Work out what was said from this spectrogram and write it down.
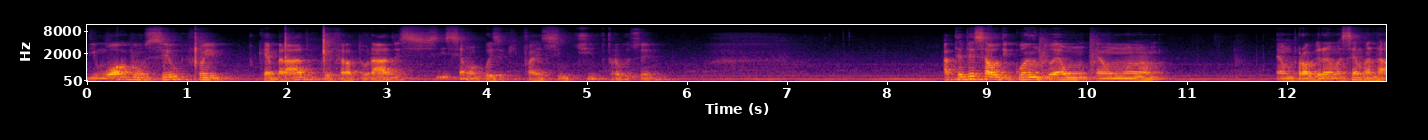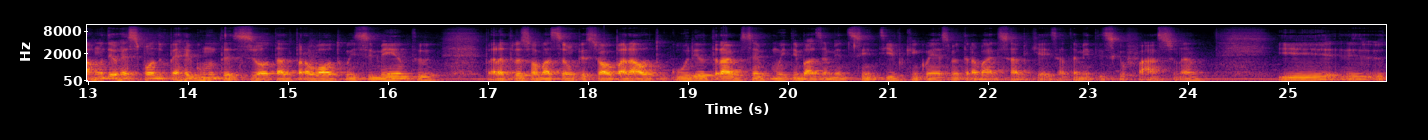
de um órgão seu que foi quebrado, foi fraturado, isso, isso é uma coisa que faz sentido para você? A TV Saúde Quanto é um, é, uma, é um programa semanal onde eu respondo perguntas voltado para o autoconhecimento, para a transformação pessoal, para a autocura. Eu trago sempre muito embasamento científico. Quem conhece meu trabalho sabe que é exatamente isso que eu faço, né? E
